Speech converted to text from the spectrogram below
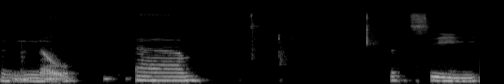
no, um, let's see.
